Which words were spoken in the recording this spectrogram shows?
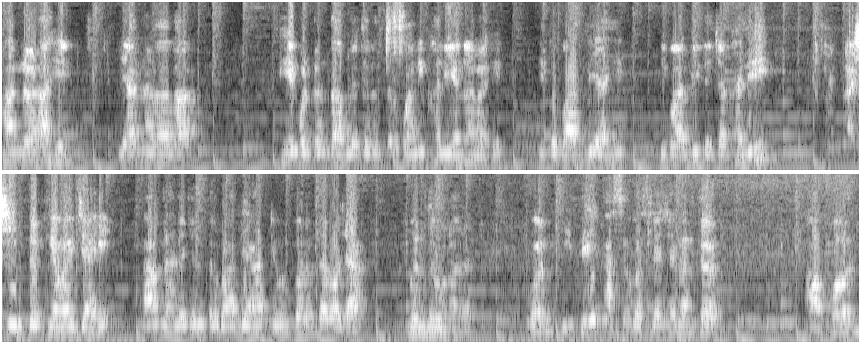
हा नळ आहे. या नळाला हे बटन दाबल्याच्या नंतर पाणी खाली येणार आहे. तिथं बादली आहे. ती बादली त्याच्याखाली अशी इथं ठेवायची आहे. काम झाल्याच्यानंतर बादली हात ठेवून परत दरवाजा बंद होणार आहे. पण इथे असं बसल्याच्या नंतर आपण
